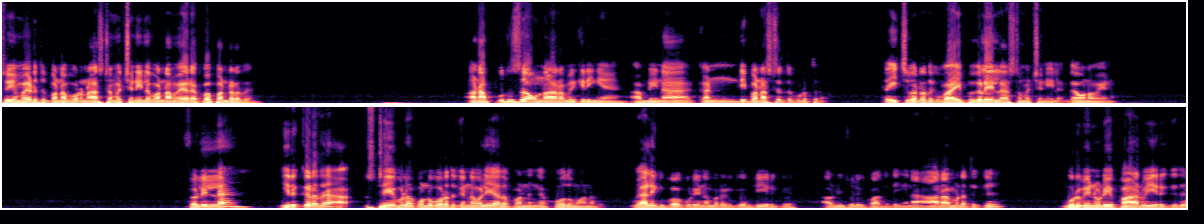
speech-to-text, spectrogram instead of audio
சுயமாக எடுத்து பண்ண போகிறேன்னா அஷ்டமச்சனியில் பண்ணாமல் வேறு எப்போ பண்ணுறது ஆனால் புதுசாக ஒன்று ஆரம்பிக்கிறீங்க அப்படின்னா கண்டிப்பாக நஷ்டத்தை கொடுத்துரும். ஜெயிச்சு வர்றதுக்கு வாய்ப்புகளே இல்லை அஷ்டமச்சனியில் கவனம் வேணும். சொல்லில்ல இருக்கிறத ஸ்டேபிளாக கொண்டு போகிறதுக்கு என்ன வழி? அதை பண்ணுங்கள் போதுமானது. வேலைக்கு போகக்கூடிய நபர்களுக்கு எப்படி இருக்குது அப்படின்னு சொல்லி பார்த்துட்டிங்கன்னா ஆறாம் இடத்துக்கு குருவினுடைய பார்வை இருக்குது.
